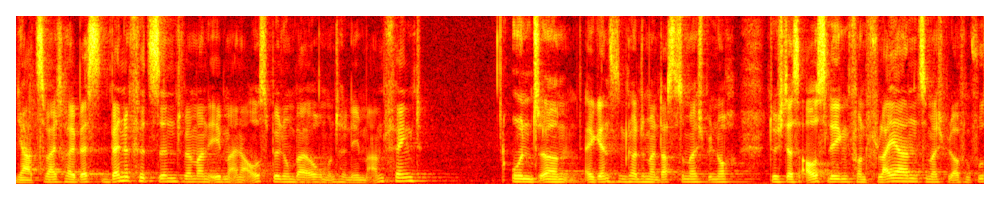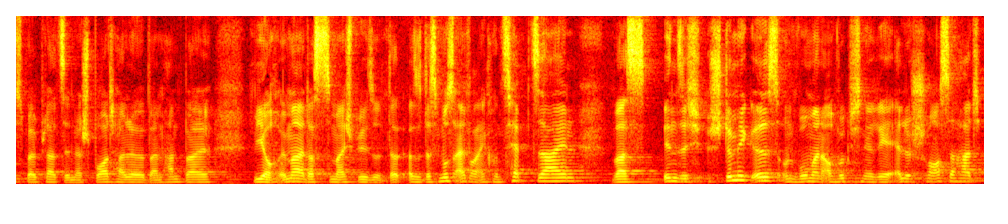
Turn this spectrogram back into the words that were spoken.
ja, zwei, drei besten Benefits sind, wenn man eben eine Ausbildung bei eurem Unternehmen anfängt. Und ähm, ergänzen könnte man das zum Beispiel noch durch das Auslegen von Flyern, zum Beispiel auf dem Fußballplatz, in der Sporthalle, beim Handball, wie auch immer. Das zum Beispiel so, also das muss einfach ein Konzept sein, was in sich stimmig ist und wo man auch wirklich eine reelle Chance hat,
